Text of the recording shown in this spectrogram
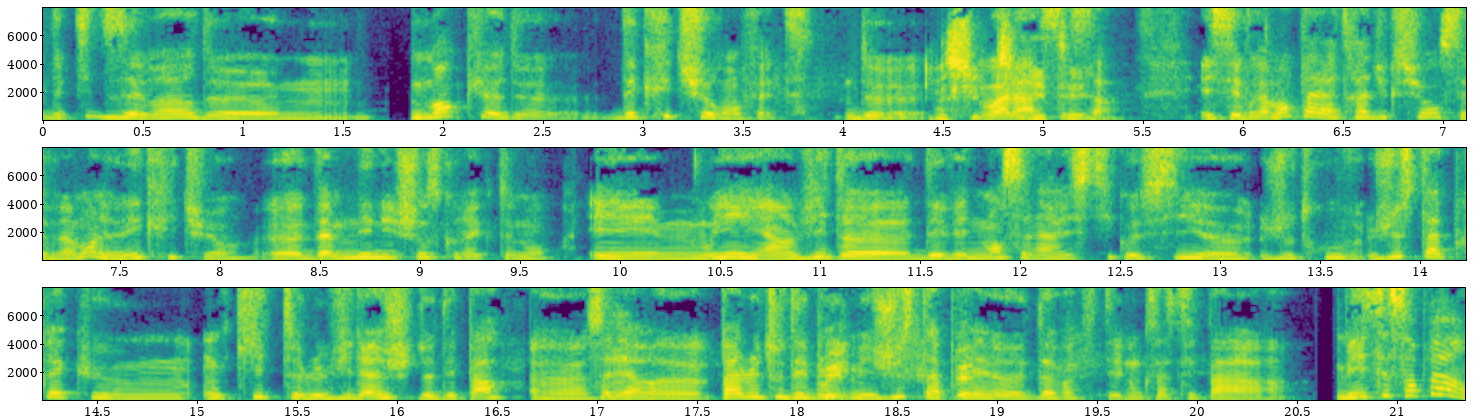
des petites erreurs de euh, manque de d'écriture en fait, de Subtilité. voilà, c'est ça. Et c'est vraiment pas la traduction, c'est vraiment l'écriture, euh, d'amener les choses correctement. Et euh, oui, il y a un vide euh, d'événements scénaristiques aussi, euh, je trouve, juste après que on quitte le village de départ. Euh, C'est-à-dire euh, pas le tout début, Oui. mais juste après d'avoir quitté. Donc ça, c'est pas. Mais c'est sympa, hein,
